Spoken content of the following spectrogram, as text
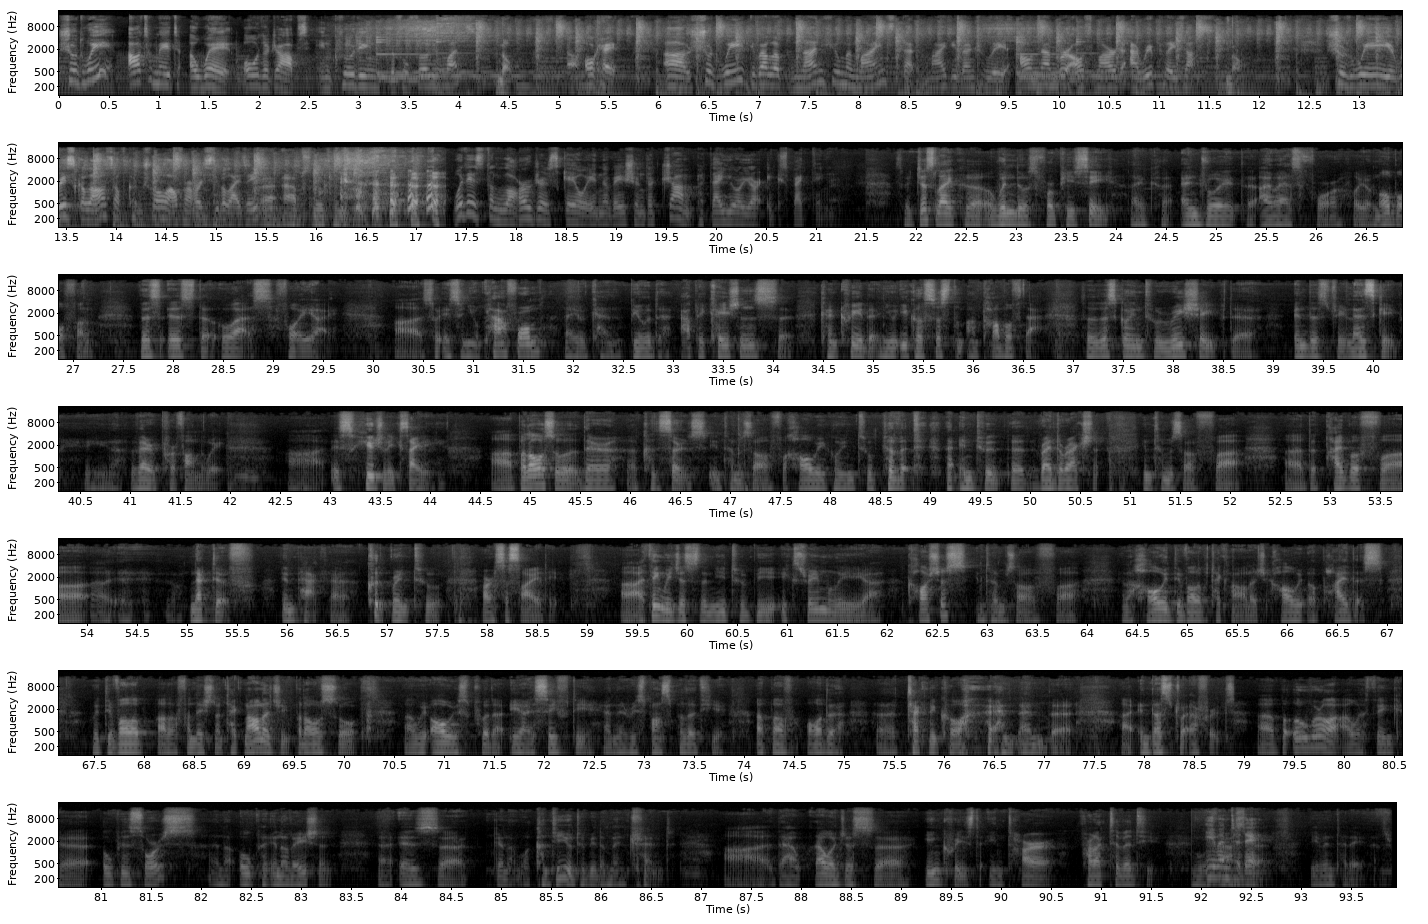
Should we automate away all the jobs, including the fulfilling ones? No. Uh, okay. Uh, should we develop non-human minds that might eventually outnumber, outsmart, and replace us? No. Should we risk a loss of control of our civilization? Uh, absolutely not. what is the larger scale innovation, the jump that you're, you're expecting? So just like uh, Windows for PC, like uh, Android, uh, iOS for, for your mobile phone, this is the OS for AI. Uh, so it's a new platform that you can build applications, uh, can create a new ecosystem on top of that. So this is going to reshape the industry landscape in a very profound way. Uh, it's hugely exciting. Uh, but also there are concerns in terms of how we're going to pivot into the right direction in terms of uh, uh, the type of uh, negative impact that could bring to our society. Uh, I think we just need to be extremely uh, cautious in terms of uh, you know, how we develop technology, how we apply this. We develop of foundational technology, but also uh, we always put uh, AI safety and the responsibility above all the uh, technical and, and industrial efforts. but overall, I would think open source and open innovation is gonna continue to be the main trend. Uh, that, that will just uh, increase the entire productivity. Even faster. today. Even today, that's.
